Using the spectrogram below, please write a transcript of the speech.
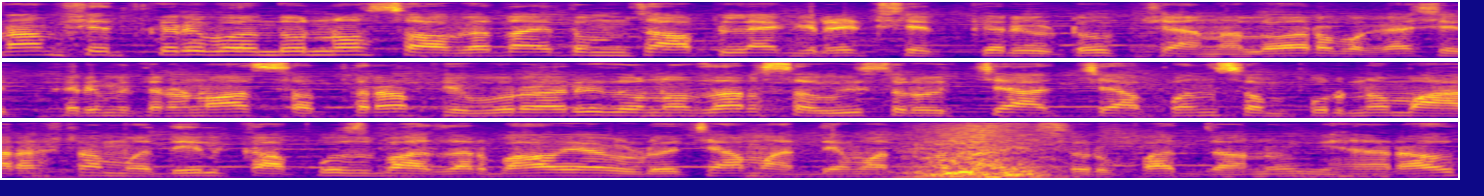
राम शेतकरी बंधूंनो स्वागत आहे तुमचं आपल्या ग्रेट शेतकरी युट्यूब चॅनलवर बघा शेतकरी मित्रांनो आज सतरा फेब्रुवारी दोन हजार सव्वीस रोजच्या आजच्या आपण संपूर्ण महाराष्ट्रामधील कापूस बाजारभाव या व्हिडिओच्या माध्यमातून लाईव्ह स्वरूपात जाणून घेणार आहोत.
